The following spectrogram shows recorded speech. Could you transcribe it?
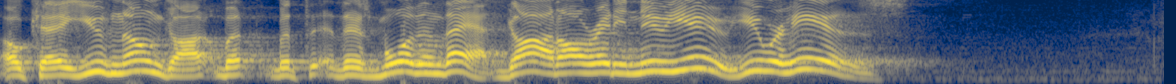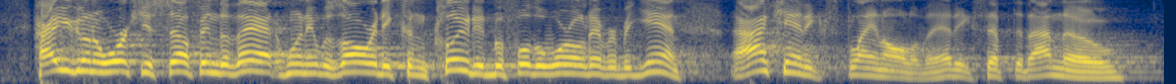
okay, you've known God, but, but there's more than that. God already knew you, you were His. How are you going to work yourself into that when it was already concluded before the world ever began? Now, I can't explain all of that except that I know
